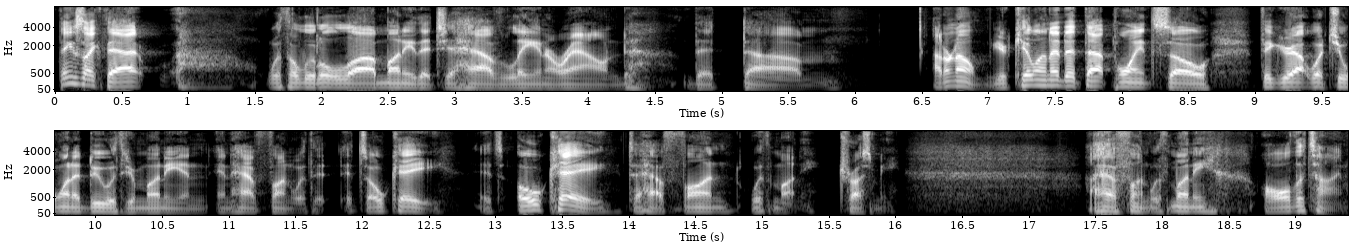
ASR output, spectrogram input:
things like that with a little uh, money that you have laying around that. Um, I don't know. You're killing it at that point. So figure out what you want to do with your money and, and have fun with it. It's okay. It's okay to have fun with money. Trust me. I have fun with money all the time.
